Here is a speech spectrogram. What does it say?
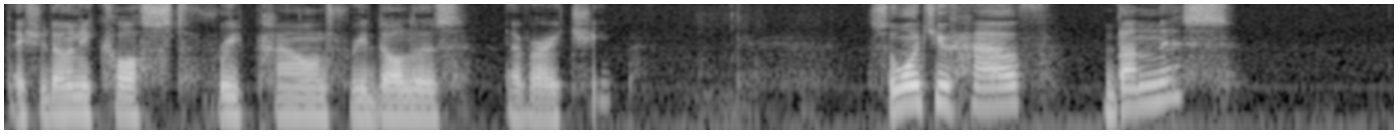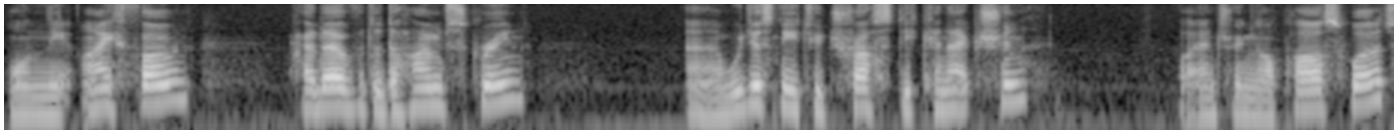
They should only cost £3, $3. They're very cheap. So once you have done this on the iPhone, head over to the home screen. And we just need to trust the connection by entering our password.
